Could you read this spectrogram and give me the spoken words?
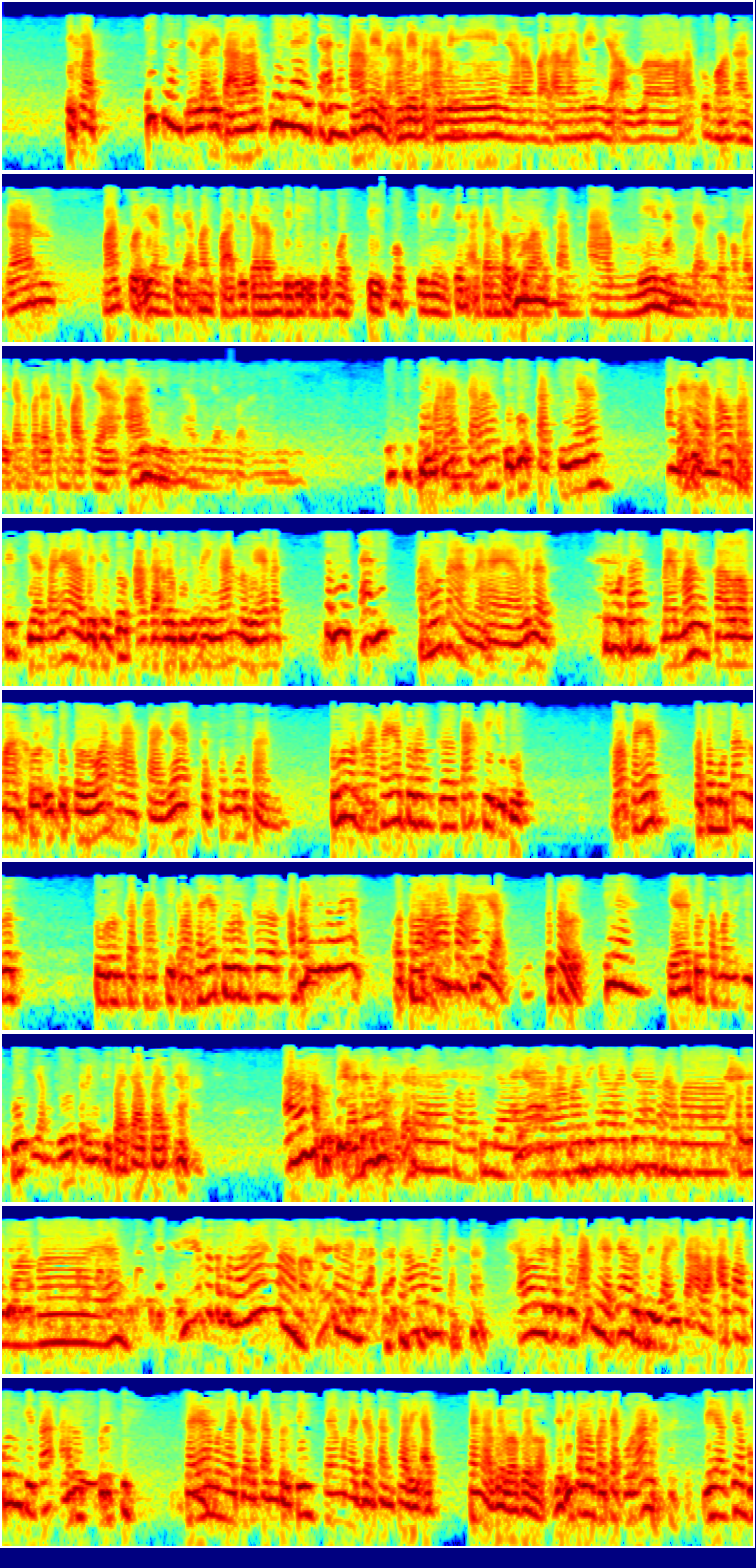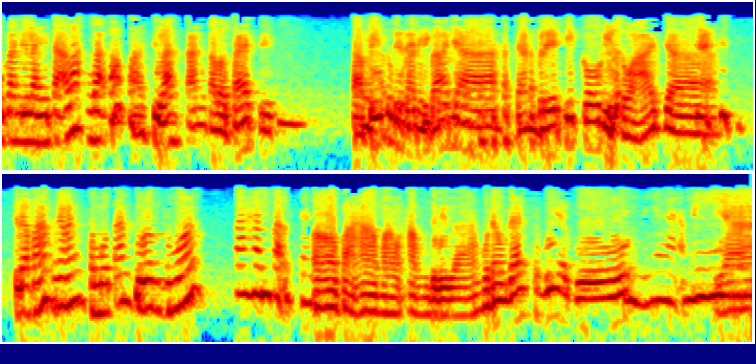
ikhlas. Ikhlas. Lillahi ta'ala. Lillahi ta'ala. Amin, amin, amin. Ya Rabbal Alamin. Ya Allah, aku mohon agar makhluk yang tidak manfaat di dalam diri Ibu Mukti, Mukti Ningsih agar engkau keluarkan. Amin. Amin. Dan kau kembalikan pada tempatnya. Amin, amin. Ya Rabbal Alamin. Gimana sekarang Ibu kakinya? Saya tidak tahu persis. Biasanya habis itu agak lebih ringan, lebih enak. Semutan. Semutan, nah, ya benar. Semutan. Memang kalau makhluk itu keluar rasanya kesemutan. Turun, rasanya turun ke kaki ibu. Rasanya kesemutan terus turun ke kaki. Rasanya turun ke apa ini namanya? Eh, Telapak. Iya, betul. Iya. Ya itu teman ibu yang dulu sering dibaca-baca. Alhamdulillah. Dadah Bu, dadah, selamat tinggal. Ya, selamat tinggal aja sama teman lama ya. Iya, itu teman lama, makanya jangan kalau baca kalau baca Quran niatnya harus lillahi taala. Apa pun kita harus bersih. Saya mengajarkan bersih, saya mengajarkan syariat. Saya nggak belok-belok. Jadi kalau baca Quran niatnya bukan lillahi taala, nggak apa-apa, silahkan kalau saya sih. Tapi itu bukan ibadah dan beresiko gitu aja. Sudah paham sekarang? Semutan turun semua? Paham Pak Ustaz. Oh paham, alhamdulillah. Mudah-mudahan sembuh ya Bu. Ya, amin. Ya,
